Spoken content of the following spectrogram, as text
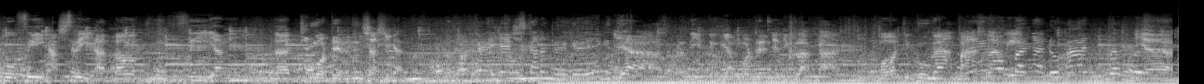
kufi asri atau kufi yang eh, dimodernisasikan. Kayaknya yang sekarang gaya-gaya gitu. Ya, seperti itu. Yang modernnya di belakang. Mohon dibuka, Pak Asnawi. Banyak doa bagus. Ya.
